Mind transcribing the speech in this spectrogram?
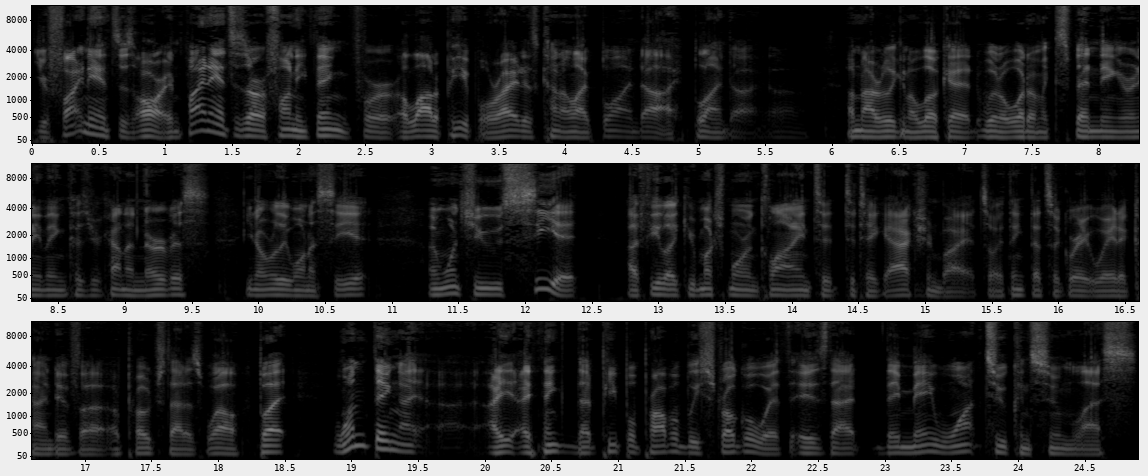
your finances are, and finances are a funny thing for a lot of people, right? It's kind of like blind eye, blind eye. Uh, I'm not really going to look at what, what I'm expending or anything because you're kind of nervous. You don't really want to see it. And once you see it, I feel like you're much more inclined to, to take action by it. So I think that's a great way to kind of uh, approach that as well. But one thing I, I, I think that people probably struggle with is that they may want to consume less,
